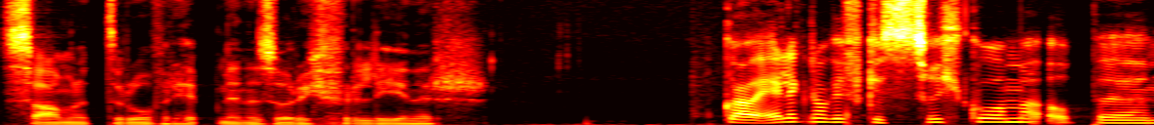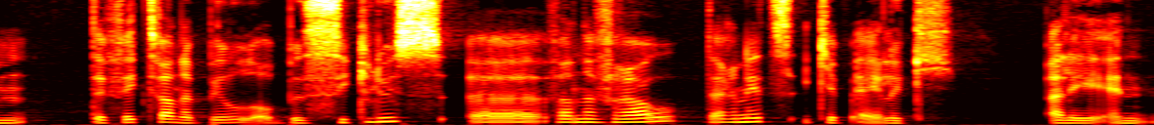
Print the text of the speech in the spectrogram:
samen het erover hebt met een zorgverlener. Ik wou eigenlijk nog even terugkomen op ehm, het effect van de pil op de cyclus eh, van de vrouw daarnet. Ik heb eigenlijk... Allee, en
